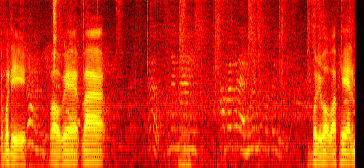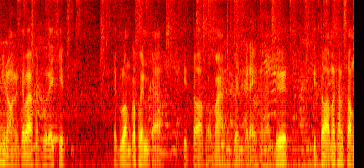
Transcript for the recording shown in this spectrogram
ก็บ่ได้เว้าแวว่าบ่ได้มือนี่ก็ไปอีกบ่ได้บอกว่าแพ้นํพี่น้องแต่ว่าคันผู้ใดคิดอยากรวมกับเพิ่นก็ติดต่อเขามาเพิ่นก็ได้นะครับหรือติดต่อมาทางช่อง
